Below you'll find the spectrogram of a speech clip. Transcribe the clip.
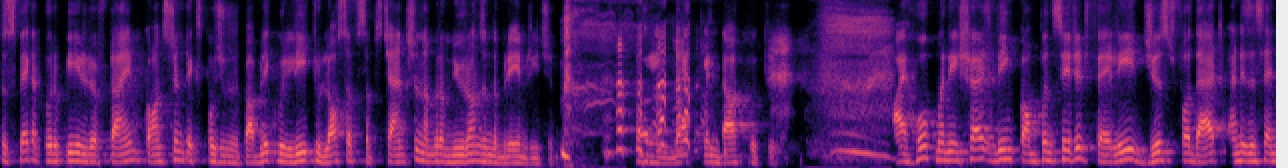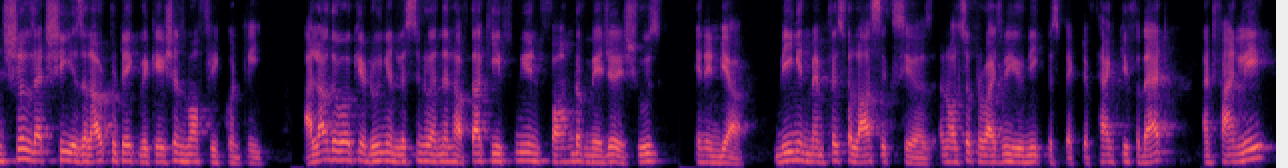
suspect that over a period of time, constant exposure to Republic will lead to loss of substantial number of neurons in the brain region. Sorry, that went dark quickly. I hope Manisha is being compensated fairly just for that and is essential that she is allowed to take vacations more frequently. I love the work you're doing and listening to NL Hafta keeps me informed of major issues in India being in Memphis for last six years and also provides me a unique perspective. Thank you for that. And finally,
